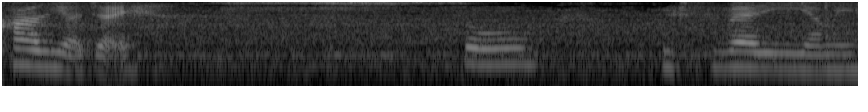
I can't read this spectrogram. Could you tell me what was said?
खा लिया जाए। सो so, it's very yummy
